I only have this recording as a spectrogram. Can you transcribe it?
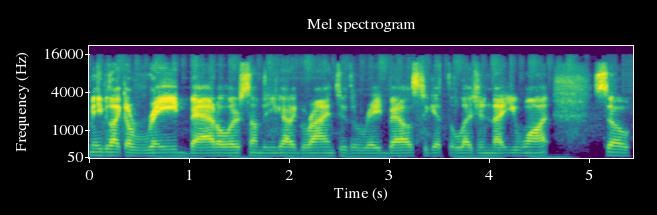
maybe like a raid battle or something. You got to grind through the raid battles to get the legend that you want. So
